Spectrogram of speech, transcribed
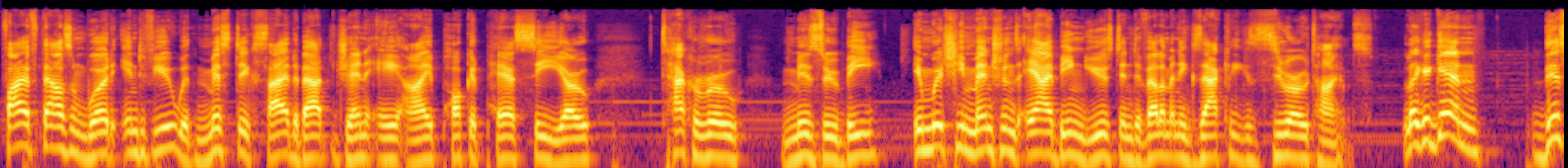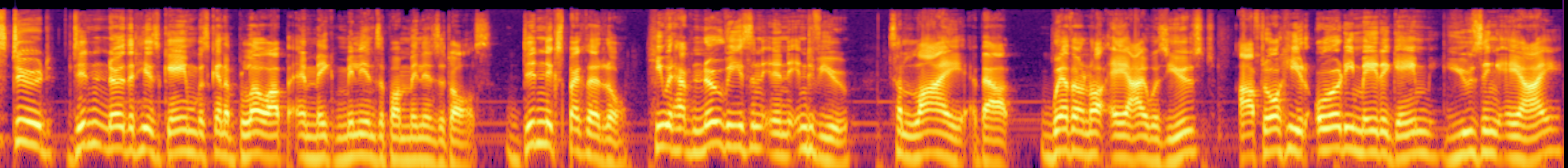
5,000 word interview with Mr. Excited about Gen AI Pocket Pair CEO Takuro Mizobe in which he mentions AI being used in development exactly zero times. Like again, this dude didn't know that his game was to blow up and make millions upon millions of dollars. Didn't expect that at all. He would have no reason in an interview to lie about whether or not AI was used. After all, he had already made a game using AI.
